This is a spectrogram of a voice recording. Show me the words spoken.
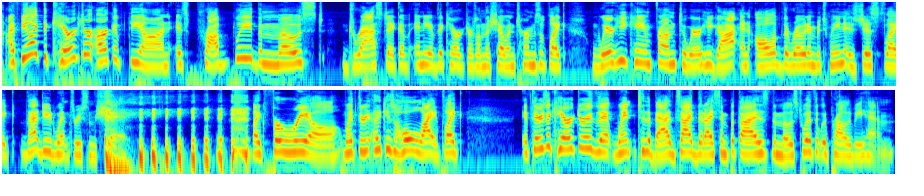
I feel like the character arc of Theon is probably the most drastic of any of the characters on the show in terms of like where he came from to where he got and all of the road in between is just like that dude went through some shit. like for real. Went through like his whole life. Like if there's a character that went to the bad side that I sympathize the most with, it would probably be him.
